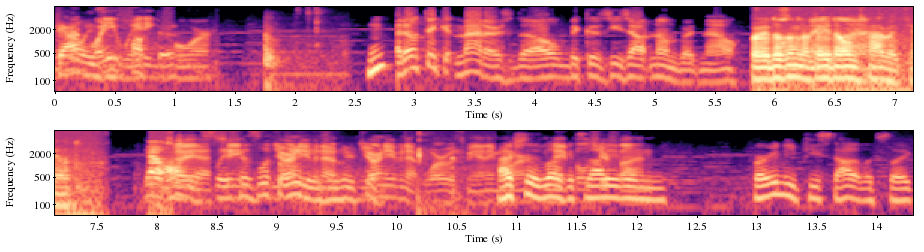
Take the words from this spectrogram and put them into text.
galleys. what are you and fucked waiting it. for? Hmm? I don't think it matters though because he's outnumbered now. But it doesn't, On the they don't mainland. have it yet. Yeah, Oh yeah, obviously, because you aren't Lithuania's even in at here you aren't even at war with me anymore. Actually, look, Naples, it's not even. Fine. Burgundy pieced out. It looks like.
